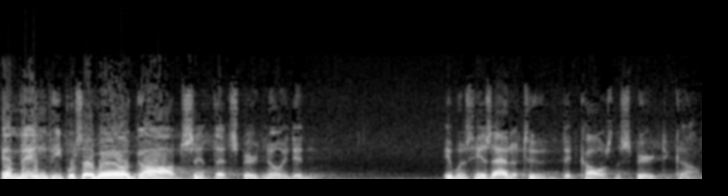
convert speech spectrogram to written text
And then people say, well, God sent that spirit. No, He didn't. It was His attitude that caused the spirit to come.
